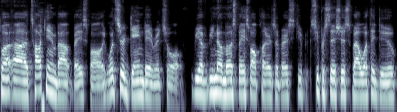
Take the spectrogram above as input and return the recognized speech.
but uh talking about baseball, like what's your game day ritual? We have you know most baseball players are very superstitious about what they do,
